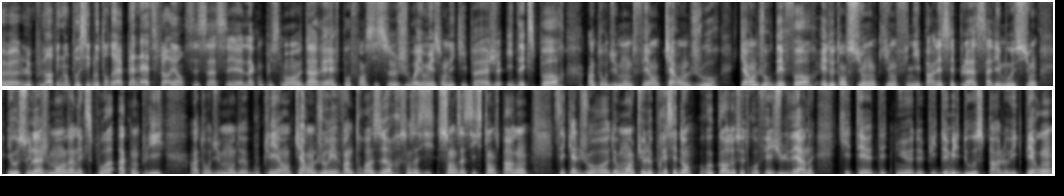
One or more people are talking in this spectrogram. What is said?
euh, le plus rapidement possible autour de la planète, Florian. C'est ça, c'est l'accomplissement d'un rêve pour Francis Joyon et son équipage Idexport. Un tour du monde fait en 40 jours, 40 jours d'efforts et de tension qui ont fini par laisser place à l'émotion et au soulagement d'un exploit accompli. Un tour du monde bouclé en 40 jours et 23 heures sans, assi- sans assistance. pardon. C'est 4 jours de moins que le précédent record de ce trophée Jules Verne qui était détenu depuis 2012 par Loïc Perron.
